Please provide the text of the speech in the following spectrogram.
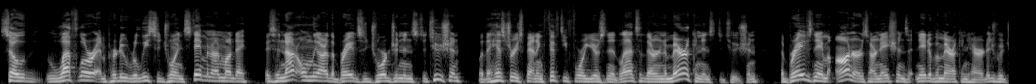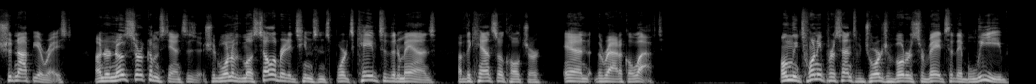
So Loeffler and Perdue released a joint statement on Monday. They said not only are the Braves a Georgian institution with a history spanning 54 years in Atlanta, they're an American institution. The Braves name honors our nation's Native American heritage, which should not be erased. Under no circumstances should one of the most celebrated teams in sports cave to the demands of the cancel culture and the radical left. Only 20% of Georgia voters surveyed said they believe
